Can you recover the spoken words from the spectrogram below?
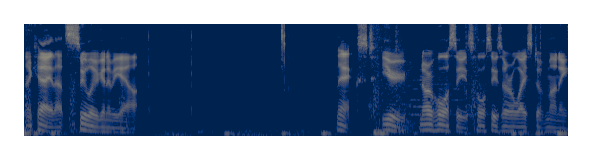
Okay, that's Sulu gonna be out. Next, you. No horses. Horses are a waste of money.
